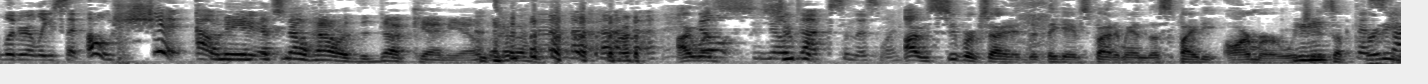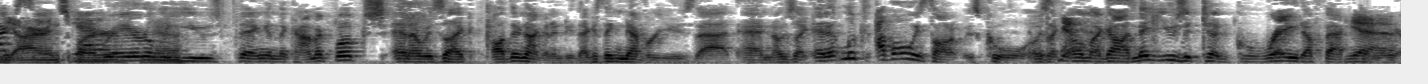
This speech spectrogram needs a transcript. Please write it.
literally said, "Oh shit!" Out I mean, here. it's no Howard the Duck cameo. I no was no super. ducks in this one. I was super excited that they gave Spider-Man the Spidey armor, which mhm. is a The pretty Stark The Iron suit, yeah. Spider. rarely Yeah. used thing in the comic books, and I was like, "Oh, they're not going to do that because they never use that." And I was like, "And it looks." I've always thought it was cool. I was like, Yeah. "Oh my god!" And they use it to great effect. in Yeah. here.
